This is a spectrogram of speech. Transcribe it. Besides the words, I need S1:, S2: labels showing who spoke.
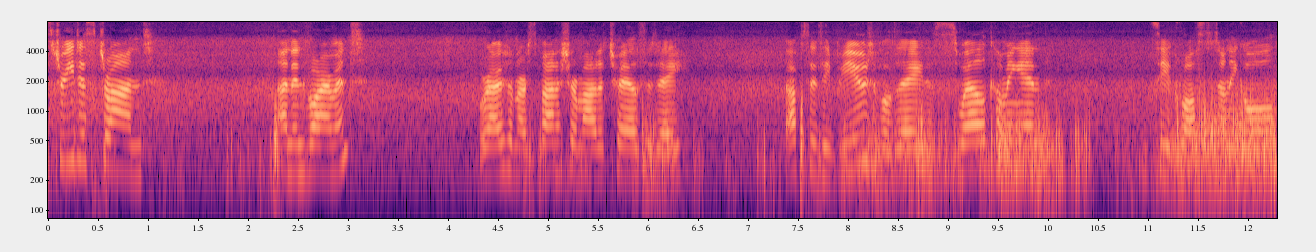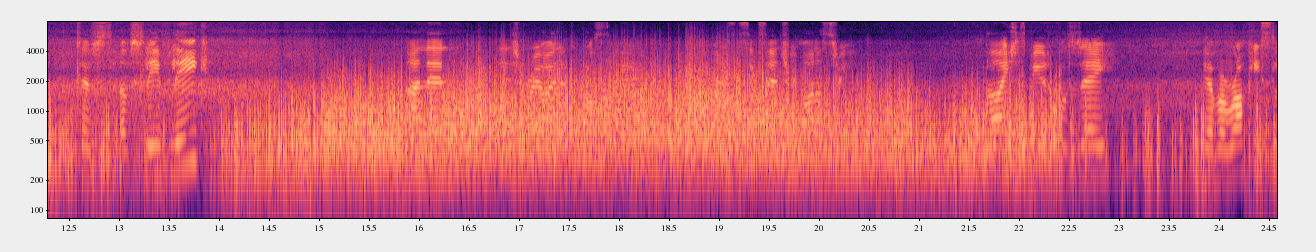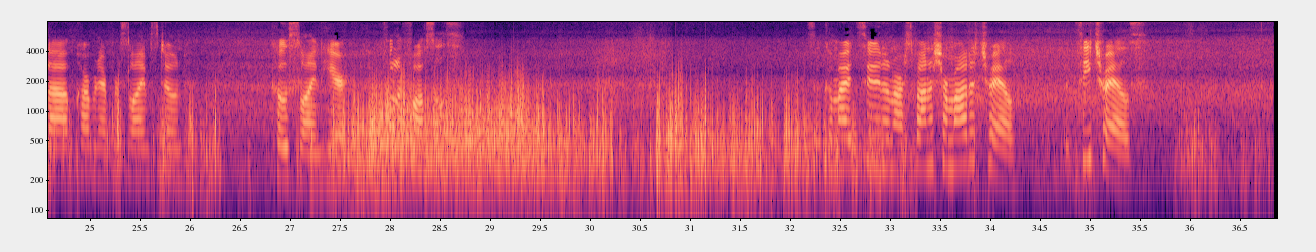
S1: Streedagh Strand and environment. We're out on our Spanish Armada trail today. Absolutely beautiful day. There's swell coming in. You can see across the Donegal, the cliffs of Slieve League. And then Inishmurray Island across the way. There's the 6th century monastery. The light is beautiful today. We have a rocky slab, carboniferous limestone coastline here, full of fossils. Come out soon on our Spanish Armada trail with Seatrails.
